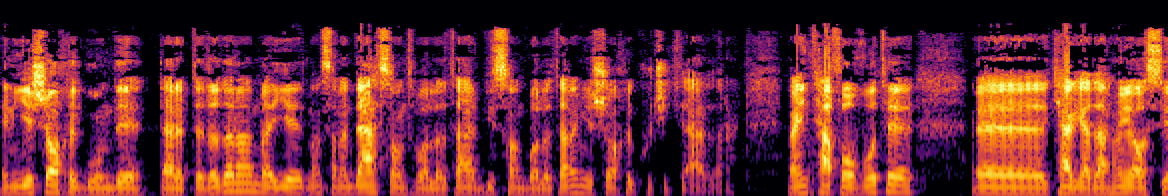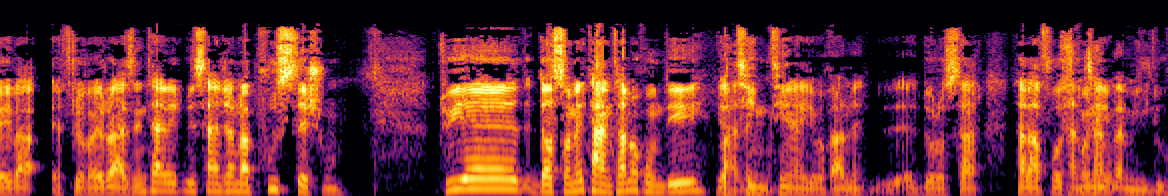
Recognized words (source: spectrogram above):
یعنی یه شاخ گنده در ابتدا دارن و یه مثلا 10 سانت بالاتر 20 سانت بالاتر هم یه شاخ کوچیک‌تر دارن و این تفاوت کرگدن های آسیایی و افریقایی رو از این طریق میسنجن و پوستشون توی داستانه تنتن رو خوندی یا بله. تینتین اگه بخوام بله. درست‌تر تلفظ تنتن کنیم و میلو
